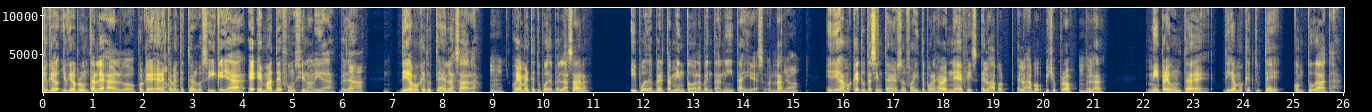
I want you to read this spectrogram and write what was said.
yo, quiero, yo quiero preguntarles algo, porque Ajá. honestamente esto es algo sí que ya es, es más de funcionalidad, ¿verdad? Ajá. Digamos que tú estés en la sala. Obviamente tú puedes ver la sala y puedes ver también todas las ventanitas y eso, ¿verdad? Ya. Y digamos que tú te sientas en el sofá y te pones a ver Netflix en los Apple, en los Apple Vision Pro. ¿verdad? Mi pregunta es, digamos que tú estés con tu gata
